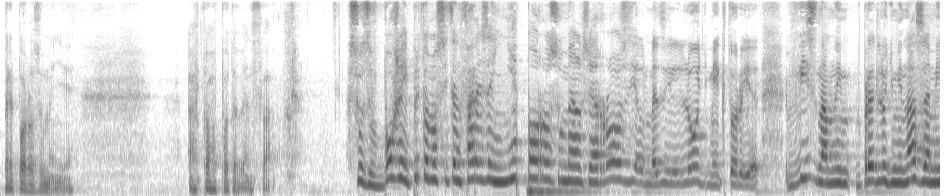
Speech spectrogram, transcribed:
pre porozumenie toho podobenstva. Súd v Božej prítomnosti ten farizej neporozumel, že rozdiel medzi ľuďmi, ktorý je významným pred ľuďmi na zemi,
